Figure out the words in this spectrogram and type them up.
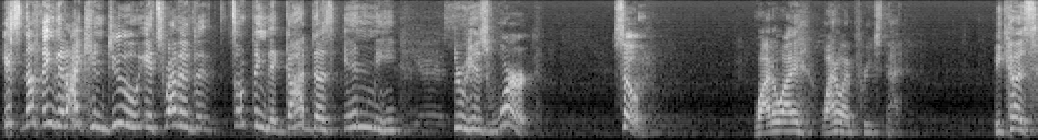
it's nothing that I can do. It's rather the, something that God does in me through His work. So, why do I why do I preach that? Because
